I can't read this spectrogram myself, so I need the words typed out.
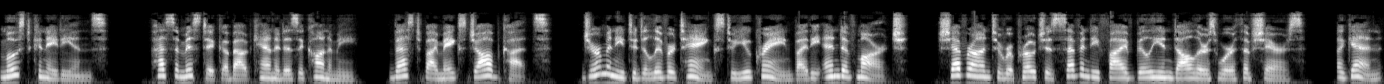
Most Canadians pessimistic about Canada's economy. Best Buy makes job cuts. Germany to deliver tanks to Ukraine by the end of March. Chevron to repurchase $75 billion worth of shares. Again,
